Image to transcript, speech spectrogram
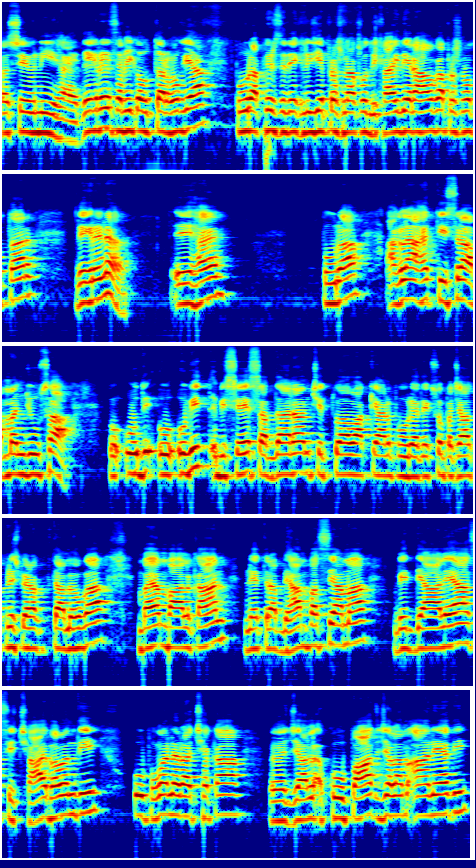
सेवनीय है। देख रहे हैं, सभी का उत्तर हो गया। पूरा फिर से देख लीजिए, प्रश्न आपको दिखाई दे रहा होगा प्रश्नोत्तर। देख रहे हैं ना? ये है पूरा। अगला है तीसरा मंजूसा उदित विशेष शब्दानाम चित्वा वाक्यान पूरे एक सौ पचास पृष्ठ किताब में होगा। वयम बालकान नेत्राभ्याम पश्यामा। विद्यालय शिक्षाएँ भवंती उपवन रक्षका जल, कूपात जलम आनयति।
